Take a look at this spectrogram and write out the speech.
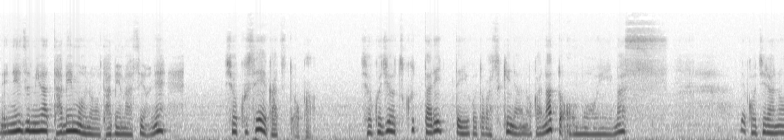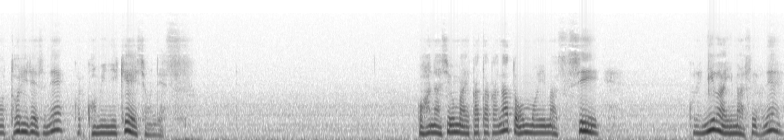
でネズミは食べ物を食べますよね。食生活とか食事を作ったりっていうことが好きなのかなと思います。でこちらの鳥ですね。これコミュニケーションです。お話うまい方かなと思いますしこれにはいますよね。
